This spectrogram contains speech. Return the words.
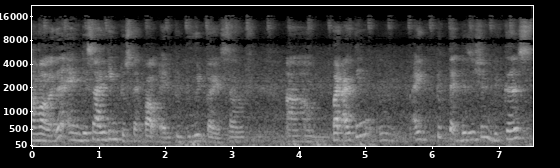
somehow or other, and deciding to step out and to do it by yourself. Um, but I think mm, I took that decision because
